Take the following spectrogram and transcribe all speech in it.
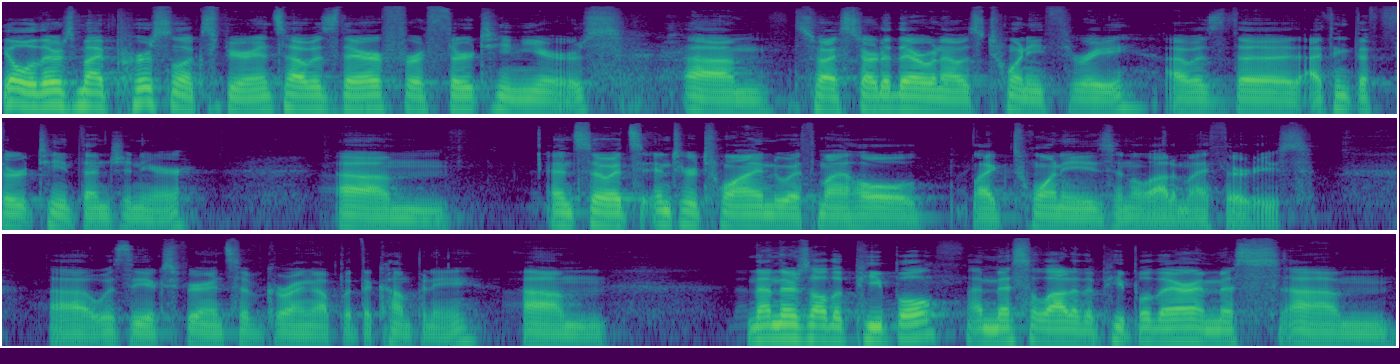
Yeah, well, there's my personal experience. I was there for 13 years. Um, so I started there when I was 23. I was the, I think, the 13th engineer. Um, and so it's intertwined with my whole like 20s and a lot of my 30s. Uh, was the experience of growing up with the company. Um, then there's all the people. I miss a lot of the people there. I miss um,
